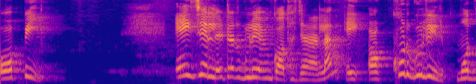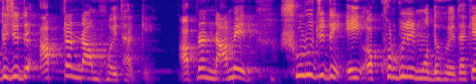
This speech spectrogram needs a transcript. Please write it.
ও পি এই যে লেটারগুলি আমি কথা জানালাম, এই অক্ষরগুলির মধ্যে যদি আপনার নাম হয়ে থাকে আপনার নামের শুরু যদি এই অক্ষরগুলির মধ্যে হয়ে থাকে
